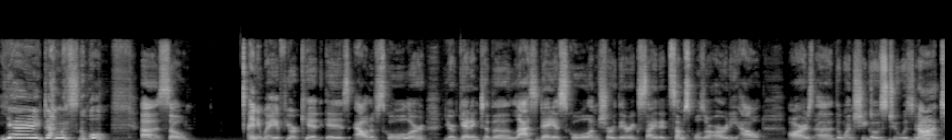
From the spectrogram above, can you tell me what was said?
yay, done with school. Uh, so." Anyway, if your kid is out of school or you're getting to the last day of school, I'm sure they're excited. Some schools are already out. Ours, uh, the one she goes to, was not.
